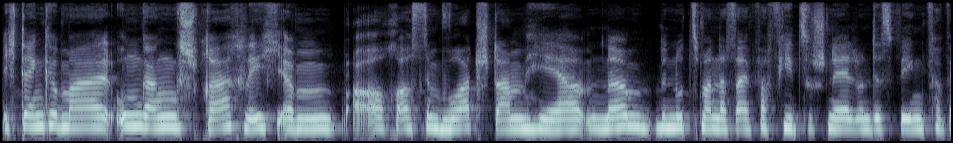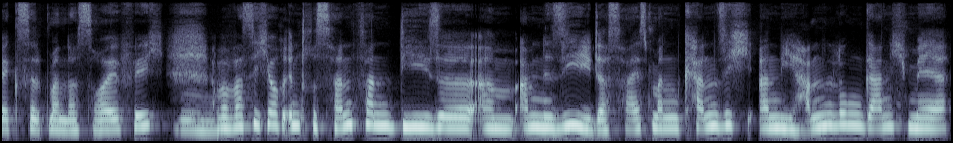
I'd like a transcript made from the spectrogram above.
ich denke mal, umgangssprachlich, ähm, auch aus dem Wortstamm her, ne, benutzt man das einfach viel zu schnell und deswegen verwechselt man das häufig. Mhm. Aber was ich auch interessant fand, diese ähm, Amnesie, das heißt, man kann sich an die Handlung gar nicht mehr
